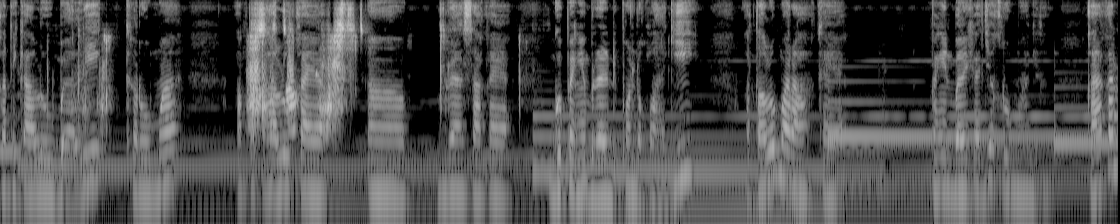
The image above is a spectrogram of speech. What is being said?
Ketika lu balik ke rumah apakah lu kayak uh, berasa kayak gue pengen berada di pondok lagi? Atau lu marah kayak pengen balik aja ke rumah gitu. Karena kan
